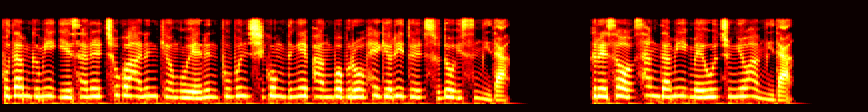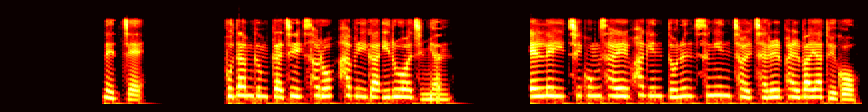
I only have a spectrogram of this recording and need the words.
부담금이 예산을 초과하는 경우에는 부분 시공 등의 방법으로 해결이 될 수도 있습니다. 그래서 상담이 매우 중요합니다. 넷째. 부담금까지 서로 합의가 이루어지면 LH공사의 확인 또는 승인 절차를 밟아야 되고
